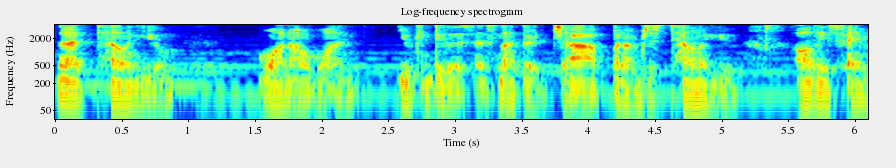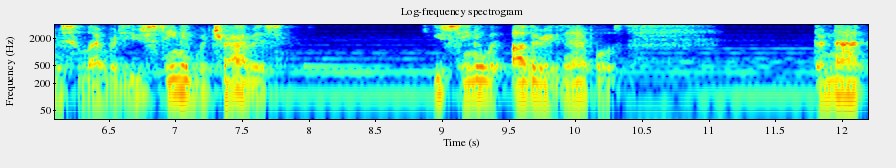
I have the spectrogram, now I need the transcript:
They're not telling you one on one you can do this. And it's not their job, but I'm just telling you, all these famous celebrities, you've seen it with Travis. You've seen it with other examples. They're not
